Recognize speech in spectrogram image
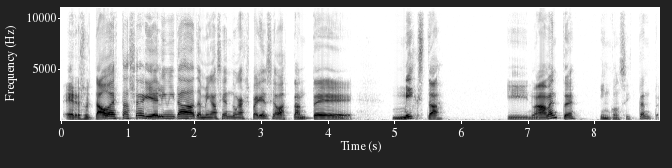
El resultado de esta serie limitada termina siendo una experiencia bastante mixta y nuevamente inconsistente.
